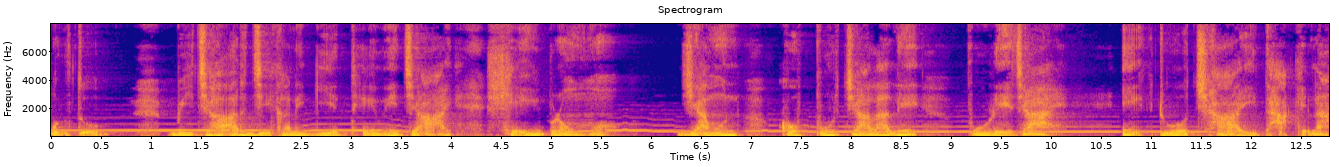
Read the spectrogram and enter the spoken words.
বলতো, বিচার যেখানে গিয়ে থেমে যায়, সেই ব্রহ্ম। যেমন কর্পূর জ্বালালে পুড়ে যায়, একটুও ছাই থাকে না।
